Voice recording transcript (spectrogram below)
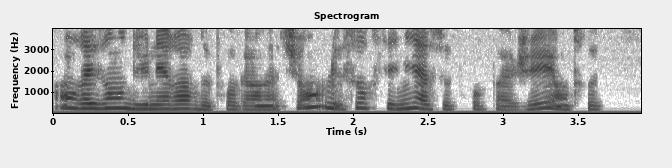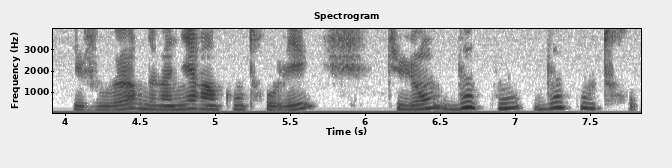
en raison d'une erreur de programmation, le sort s'est mis à se propager entre joueurs de manière incontrôlée, tuant beaucoup, beaucoup trop.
